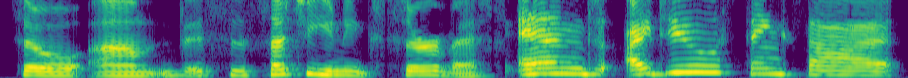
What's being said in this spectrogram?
So um, this is such a unique service. And I do think that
